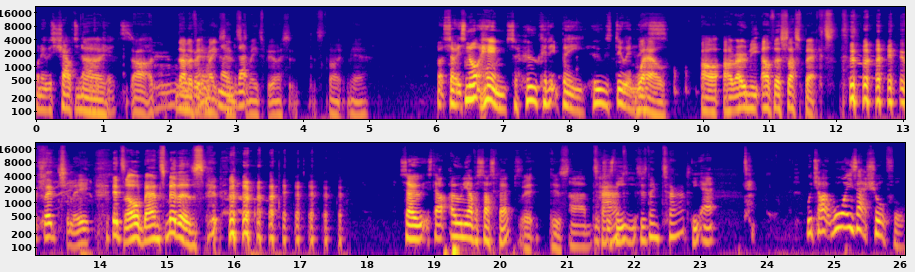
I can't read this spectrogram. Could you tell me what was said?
when he was shouting at No, other kids. uh, none of it makes No, sense that- to me. To be honest, It's like yeah. But so it's not him. So who could it be? Who's doing this? Well, our our only other suspect, essentially, it's Old Man Smithers. so it's our only other suspect. it is Um, which is Tad. the- Is his name Tad? The a- ta- which I what is that short for?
